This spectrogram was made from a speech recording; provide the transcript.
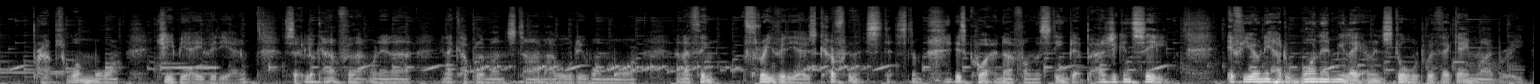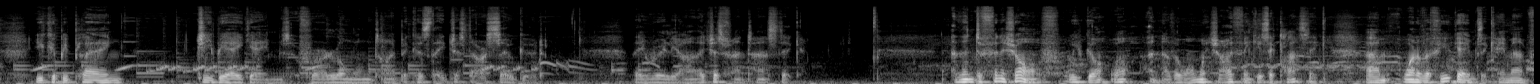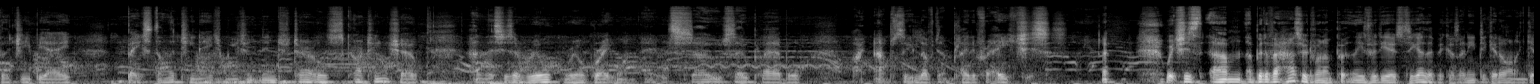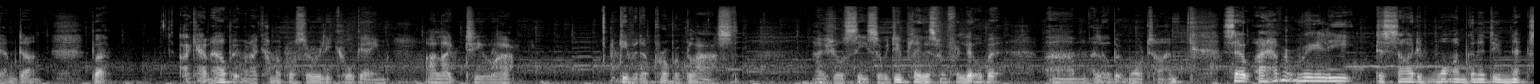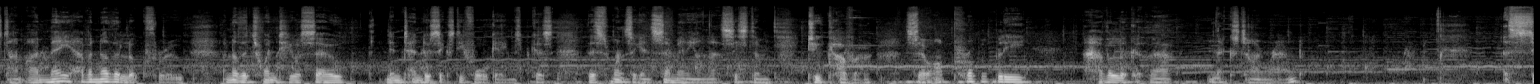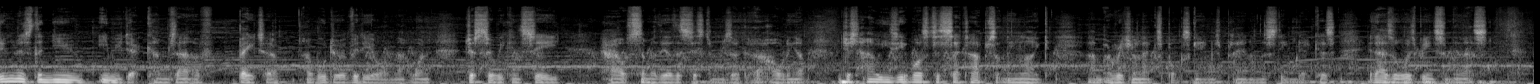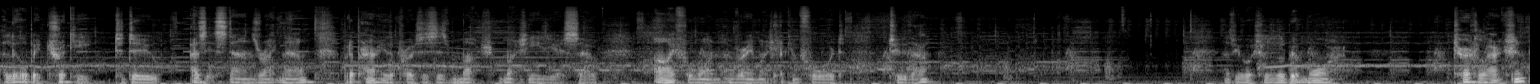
perhaps one more GBA video. So look out for that one in a in a couple of months' time. I will do one more, and I think three videos covering this system is quite enough on the Steam Deck. But as you can see, if you only had one emulator installed with their game library, you could be playing GBA games for a long, long time because they just are so good. They really are. They're just fantastic. And then to finish off, we've got, well, another one which I think is a classic. Um, one of a few games that came out for the GBA based on the Teenage Mutant Ninja Turtles cartoon show. And this is a real, real great one. It was so, so playable. I absolutely loved it and played it for ages. which is um, a bit of a hazard when I'm putting these videos together because I need to get on and get them done. But I can't help it when I come across a really cool game. I like to uh, give it a proper blast as you'll see. So we do play this one for a little bit, um, a little bit more time. So I haven't really decided what I'm going to do next time. I may have another look through another 20 or so Nintendo 64 games because there's once again so many on that system to cover. So I'll probably have a look at that next time round. As soon as the new EmuDeck comes out of beta, I will do a video on that one just so we can see how some of the other systems are, are, holding up, just how easy it was to set up something like um, original Xbox games playing on the Steam Deck, because it has always been something that's a little bit tricky to do as it stands right now, but apparently the process is much, much easier, so I, for one, am very much looking forward to that. As we watch a little bit more turtle action.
